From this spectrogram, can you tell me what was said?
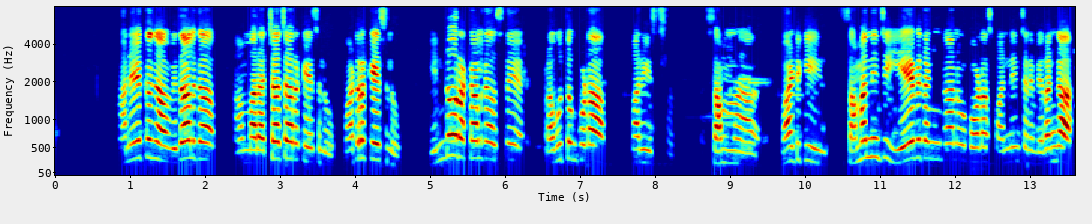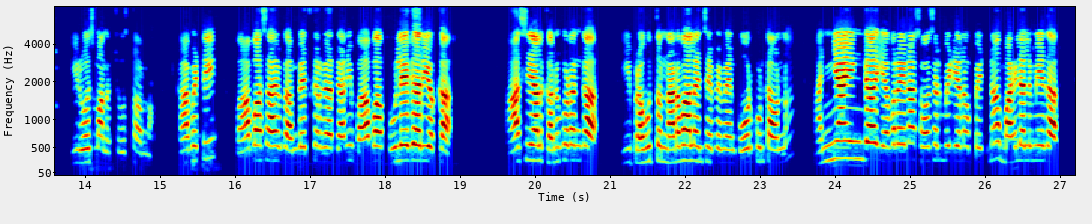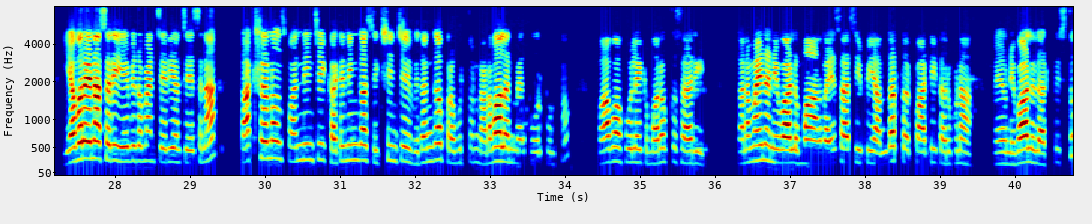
అనేక విధాలుగా మరి అత్యాచార కేసులు మర్డర్ కేసులు ఎన్నో రకాలుగా వస్తే ప్రభుత్వం కూడా మరి సమ్ వాటికి సంబంధించి ఏ విధంగానూ కూడా స్పందించని విధంగా ఈరోజు మనం చూస్తా ఉన్నాం. కాబట్టి బాబాసాహెబ్ అంబేద్కర్ గారు కానీ బాబా పూలే గారి యొక్క ఆశయాలకు అనుగుణంగా ఈ ప్రభుత్వం నడవాలని చెప్పి మేము కోరుకుంటా ఉన్నాం. అన్యాయంగా ఎవరైనా సోషల్ మీడియాలో పెట్టినా మహిళల మీద ఎవరైనా సరే ఏ విధమైన చర్యలు చేసినా తక్షణం స్పందించి కఠినంగా శిక్షించే విధంగా ప్రభుత్వం నడవాలని మేము కోరుకుంటున్నాం. బాబా పూలేకి మరొకసారి ఘనమైన నివాళులు మా వైఎస్ఆర్సీపీ అందరితో పార్టీ తరఫున మేము నివాళులు అర్పిస్తూ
